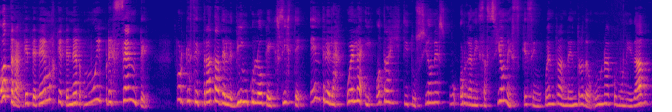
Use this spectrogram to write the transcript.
otra que tenemos que tener muy presente porque se trata del vínculo que existe entre la escuela y otras instituciones u organizaciones que se encuentran dentro de una comunidad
